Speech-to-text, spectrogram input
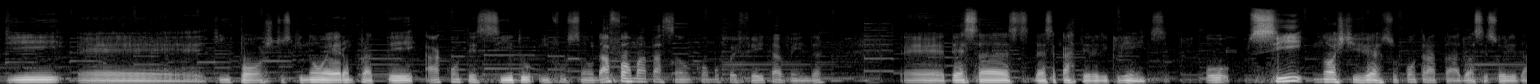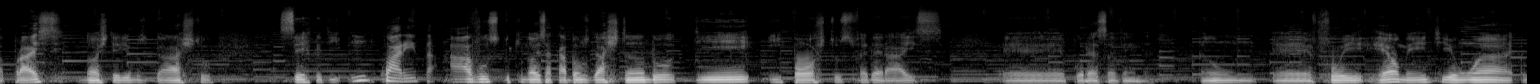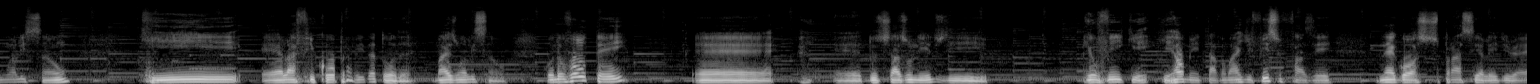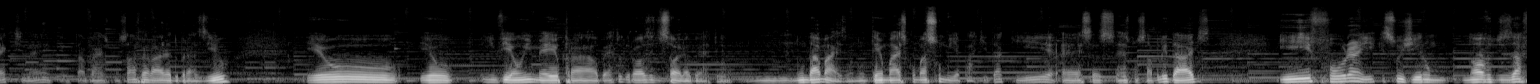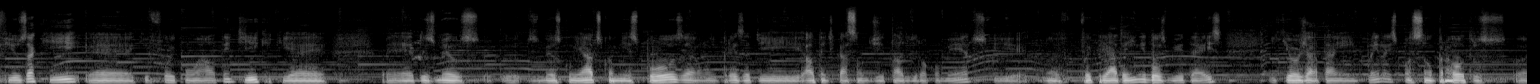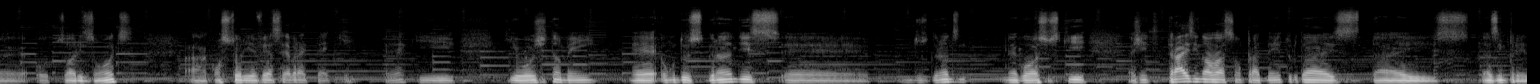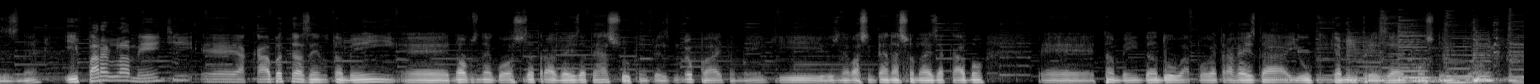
de, é, de impostos que não eram para ter acontecido em função da formatação como foi feita a venda é, dessas, dessa carteira de clientes. Ou se nós tivéssemos contratado a assessoria da Price, nós teríamos gasto cerca de 1,40 avos do que nós acabamos gastando de impostos federais é, por essa venda. Então, é, foi realmente uma, uma lição que ela ficou para a vida toda. Mais uma lição. Quando eu voltei é, é dos Estados Unidos e eu vi que, que realmente estava mais difícil fazer negócios para a Direct, né? estava responsável pela área do Brasil, eu, eu enviei um e-mail para Alberto Grossi e disse, olha Alberto, não dá mais, eu não tenho mais como assumir a partir daqui essas responsabilidades. E foram aí que surgiram novos desafios aqui, é, que foi com a Authentic, que é, é, dos, meus, dos meus cunhados com a minha esposa, uma empresa de autenticação digital de documentos, que foi criada ainda em 2010 e que hoje já está em plena expansão para outros, é, outros horizontes. A consultoria veio a Sebratec, né, que, que hoje também é um dos grandes, é, um dos grandes negócios que a gente traz inovação para dentro das, das, das, empresas, né? E paralelamente é, acaba trazendo também é, novos negócios através da Terra Sul, que é a empresa do meu pai também, que os negócios internacionais acabam é, também dando apoio através da IUP, que é a minha empresa consultora.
